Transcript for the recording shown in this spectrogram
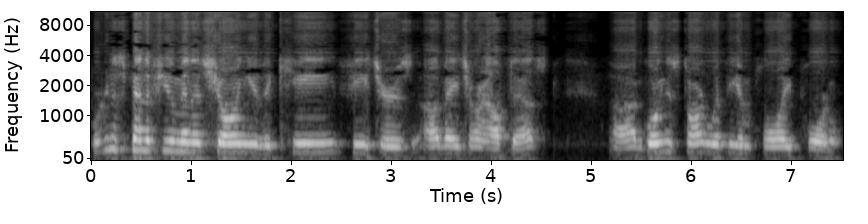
We're going to spend a few minutes showing you the key features of HR Help Desk. Uh, I'm going to start with the employee portal.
